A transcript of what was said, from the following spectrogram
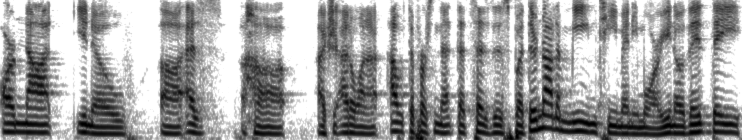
are not, you know, uh, as uh, actually I don't want to out the person that, that says this, but they're not a meme team anymore. You know, they they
